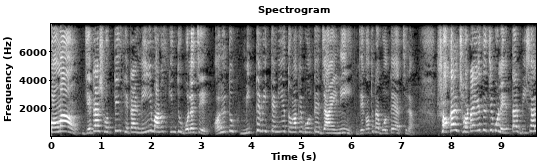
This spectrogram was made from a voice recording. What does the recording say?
কমাও, যেটা সত্যি সেটা নিয়েই মানুষ কিন্তু বলেছে, অহেতুক মিথ্যে মিথ্যে নিয়ে তোমাকে বলতে যায়নি। যে কথাটা বলতে যাচ্ছিলাম। সকাল ছটায় এসেছে বলে তার বিশাল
